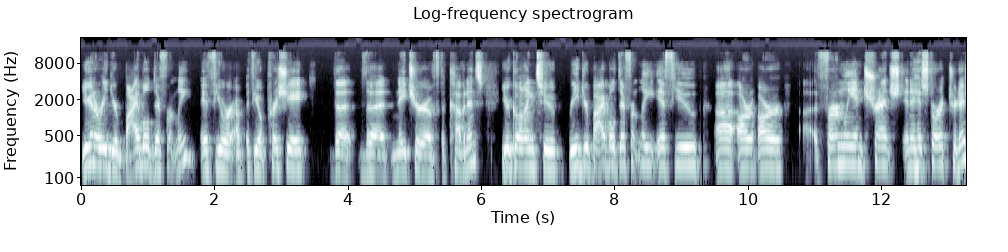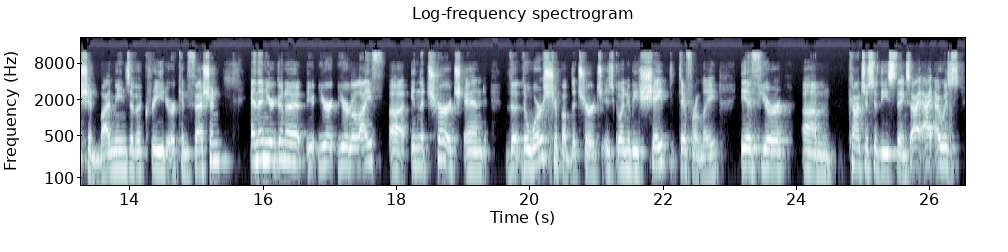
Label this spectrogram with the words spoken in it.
you're going to read your Bible differently if you're if you appreciate the the nature of the covenants. You're going to read your Bible differently if you uh, are are uh, firmly entrenched in a historic tradition by means of a creed or confession. And then you're gonna your your life uh, in the church and the the worship of the church is going to be shaped differently if you're um, conscious of these things. I, I, I was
